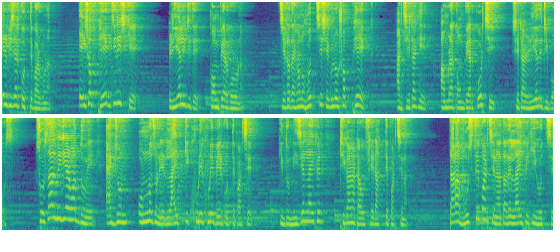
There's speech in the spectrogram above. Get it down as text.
এর বিচার করতে পারব না। এইসব ফেক জিনিসকে রিয়ালিটিতে কম্পেয়ার করো না। যেটা দেখানো হচ্ছে সেগুলো সব ফেক আর যেটাকে আমরা কম্পেয়ার করছি সেটা রিয়েলিটি বস সোশ্যাল মিডিয়ার মাধ্যমে একজন অন্যজনের লাইফকে খুঁড়ে খুঁড়ে বের করতে পারছে, কিন্তু নিজের লাইফের ঠিকানাটাও সে রাখতে পারছে না। তারা বুঝতে পারছে না তাদের লাইফে কি হচ্ছে।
